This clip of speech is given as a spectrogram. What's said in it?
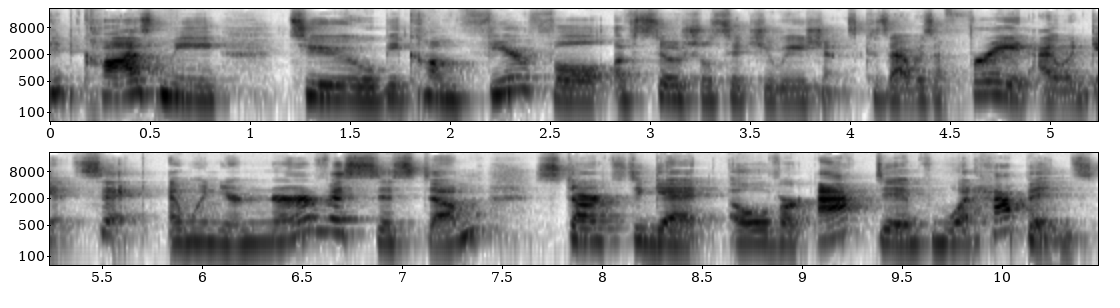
It caused me to become fearful of social situations because I was afraid I would get sick. And when your nervous system starts to get overactive, what happens?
